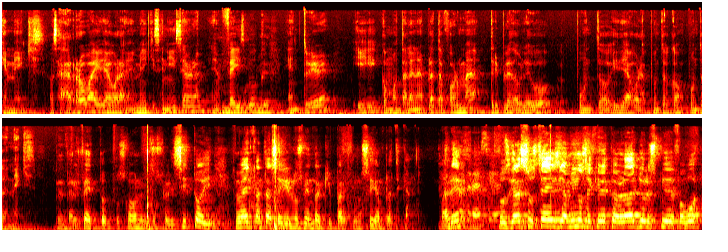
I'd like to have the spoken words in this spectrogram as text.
MX, o sea, arroba Ideagora MX en Instagram, en Facebook, en Twitter y como tal en la plataforma www.ideagora.com.mx. Perfecto, pues jóvenes, los felicito y me va a encantar seguirlos viendo aquí para que nos sigan platicando. ¿Vale? gracias. Pues gracias a ustedes y amigos de Querétaro, de verdad yo les pido de favor,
